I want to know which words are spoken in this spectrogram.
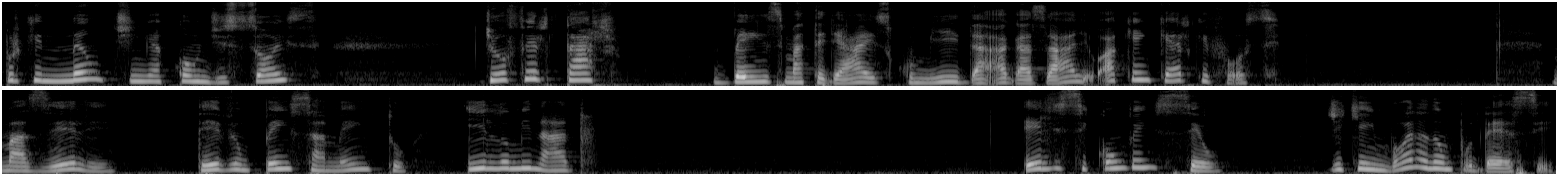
porque não tinha condições de ofertar bens materiais, comida, agasalho a quem quer que fosse. Mas ele teve um pensamento iluminado. Ele se convenceu de que, embora não pudesse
